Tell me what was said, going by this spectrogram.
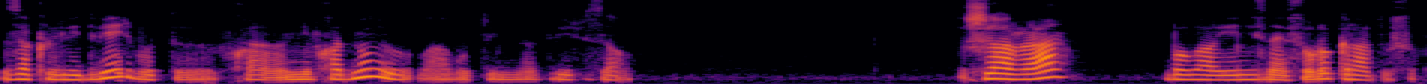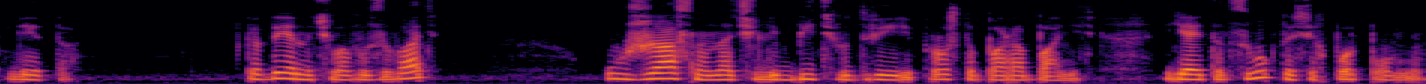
закрыли дверь, вот э, не входную, а вот именно дверь в зал жара была, я не знаю, 40 градусов, лето. Когда я начала вызывать, ужасно начали бить в двери, просто барабанить. Я этот звук до сих пор помню.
